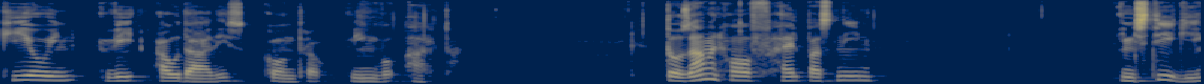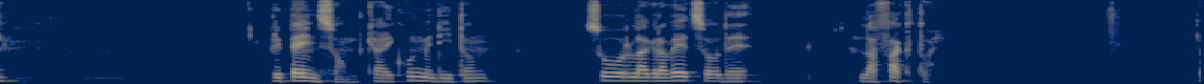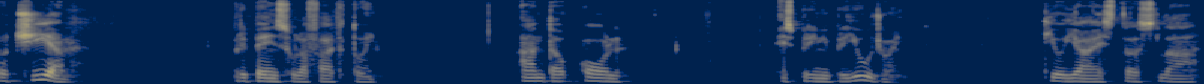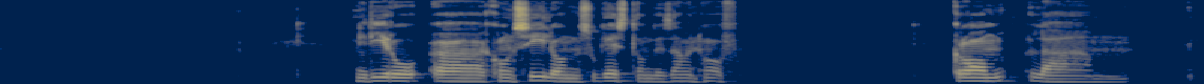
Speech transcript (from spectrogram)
ciuin vi audadis contra lingvo arta. Do Zamenhof helpas nin instigi pripenson cae cun mediton sur la gravezzo de la factoi. Do ciam pripensu la factoin antau ol esprimi priugioin. Tio ja estas la ni diru uh, consilon, sugeston de Zamenhof, crom la mm,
